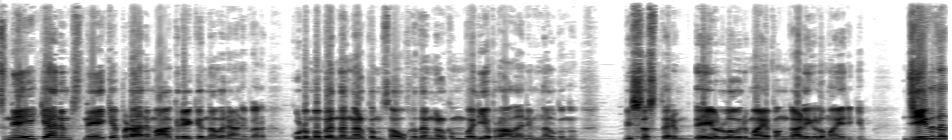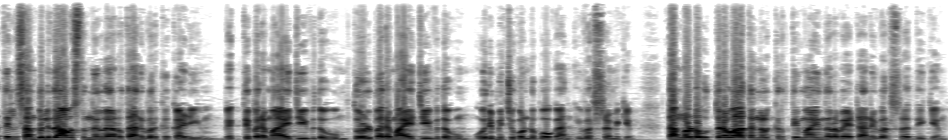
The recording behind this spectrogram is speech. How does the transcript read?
സ്നേഹിക്കാനും സ്നേഹിക്കപ്പെടാനും ആഗ്രഹിക്കുന്നവരാണിവർ. കുടുംബ ബന്ധങ്ങൾക്കും സൗഹൃദങ്ങൾക്കും വലിയ പ്രാധാന്യം നൽകുന്നു. വിശ്വസ്തരും ദയുള്ളവരുമായ പങ്കാളികളുമായിരിക്കും. ജീവിതത്തിൽ സന്തുലിതാവസ്ഥ നിലനിർത്താൻ ഇവർക്ക് കഴിയും. വ്യക്തിപരമായ ജീവിതവും തൊഴിൽപരമായ ജീവിതവും ഒരുമിച്ച് കൊണ്ടുപോകാൻ ഇവർ ശ്രമിക്കും. തങ്ങളുടെ ഉത്തരവാദിത്തങ്ങൾ കൃത്യമായി നിറവേറ്റാൻ ഇവർ ശ്രദ്ധിക്കും.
